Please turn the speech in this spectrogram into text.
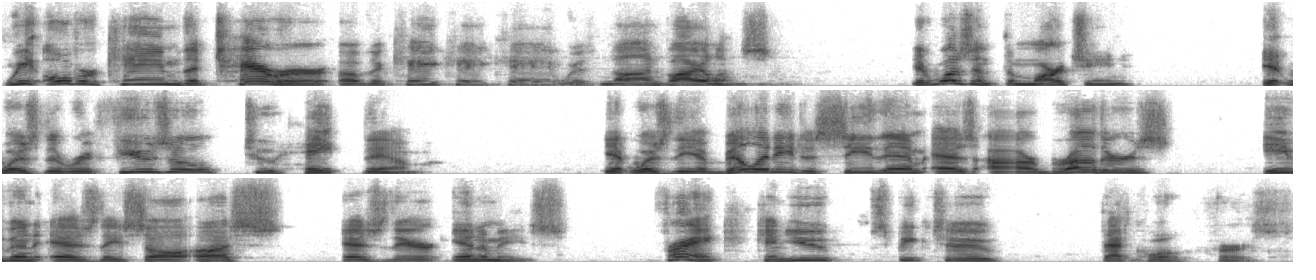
We overcame the terror of the KKK with nonviolence. It wasn't the marching, it was the refusal to hate them. It was the ability to see them as our brothers, even as they saw us as their enemies. Frank, can you speak to that quote first?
